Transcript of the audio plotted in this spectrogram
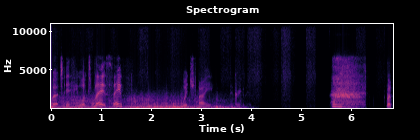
but if you want to play it safe, which I agree with. but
